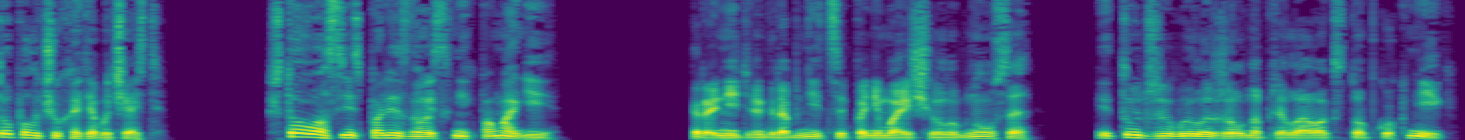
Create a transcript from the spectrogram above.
то получу хотя бы часть. Что у вас есть полезного из книг по магии? Хранитель гробницы, понимающе улыбнулся и тут же выложил на прилавок стопку книг.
